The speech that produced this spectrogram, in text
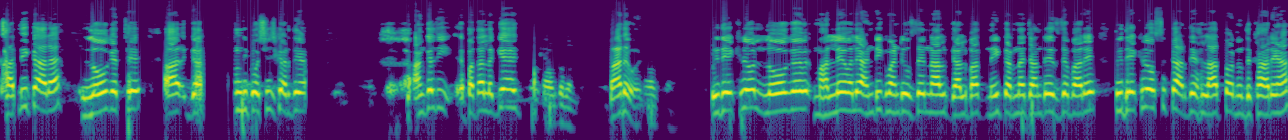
ਖਾਲੀ ਘਰ ਹੈ। ਲੋਕ ਇੱਥੇ ਆ ਕਰਨ ਦੀ ਕੋਸ਼ਿਸ਼ ਕਰਦੇ ਆ। ਅੰਕਲ ਜੀ, ਪਤਾ ਲੱਗਿਆ ਬਾਹਰ ਹੋਏ ਤੁਸੀਂ ਦੇਖ ਰਹੇ ਹੋ ਲੋਕ ਮਹੱਲੇ ਵਾਲੇ ਆਂਢੀ ਗੁਆਂਢੀ ਉਸ ਦੇ ਨਾਲ ਗੱਲਬਾਤ ਨਹੀਂ ਕਰਨਾ ਚਾਹੁੰਦੇ ਇਸ ਦੇ ਬਾਰੇ। ਤੁਸੀਂ ਦੇਖ ਰਹੇ ਹੋ ਉਸ ਘਰ ਦੇ ਹਾਲਾਤ ਤੁਹਾਨੂੰ ਦਿਖਾ ਰਹੇ ਹਾਂ।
